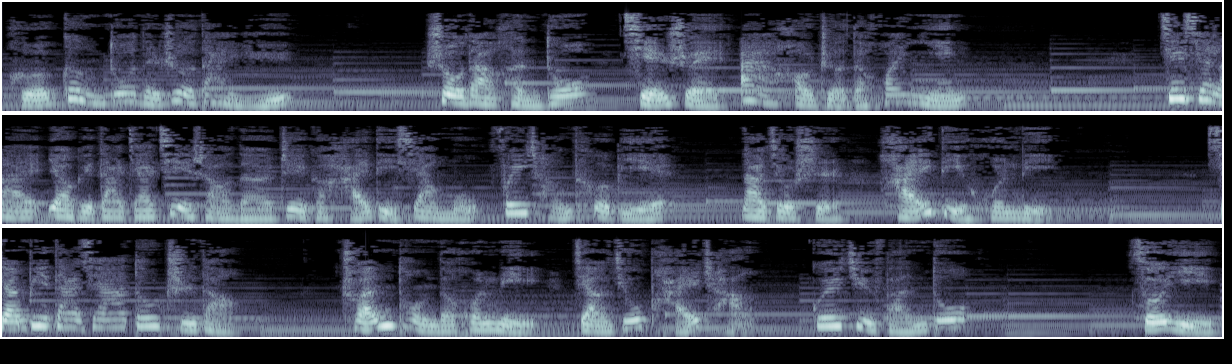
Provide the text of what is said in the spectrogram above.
和更多的热带鱼，受到很多潜水爱好者的欢迎。接下来要给大家介绍的这个海底项目非常特别。那就是海底婚礼，想必大家都知道，传统的婚礼讲究排场，规矩繁多，所以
